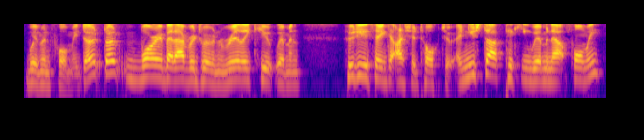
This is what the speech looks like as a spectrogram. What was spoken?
women for me. Don't, don't worry about average women, really cute women. Who do you think I should talk to? And you start picking women out for me.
